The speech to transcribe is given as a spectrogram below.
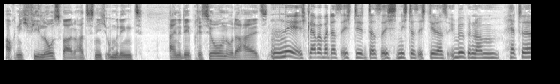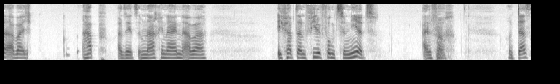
auch nicht viel los war. Du hattest nicht unbedingt eine Depression oder halt. Nee, ich glaube aber, dass ich dir, dass ich nicht, dass ich dir das übel genommen hätte, aber ich hab, also jetzt im Nachhinein, aber ich habe dann viel funktioniert. Einfach. Ja. Und das,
